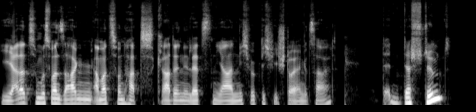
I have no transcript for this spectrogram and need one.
Ja, dazu muss man sagen, Amazon hat gerade in den letzten Jahren nicht wirklich viel Steuern gezahlt. D das stimmt,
